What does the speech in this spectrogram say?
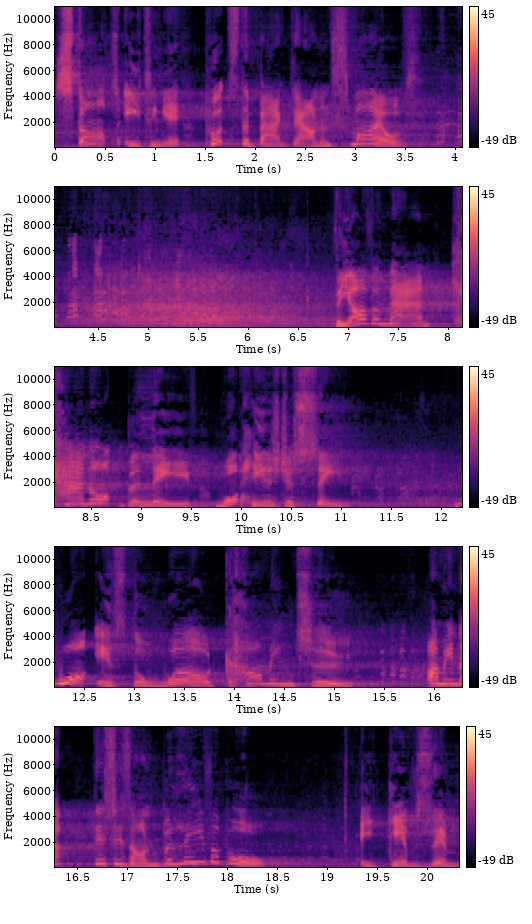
starts eating it, puts the bag down, and smiles. the other man cannot believe what he has just seen. What is the world coming to? I mean, this is unbelievable. He gives him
